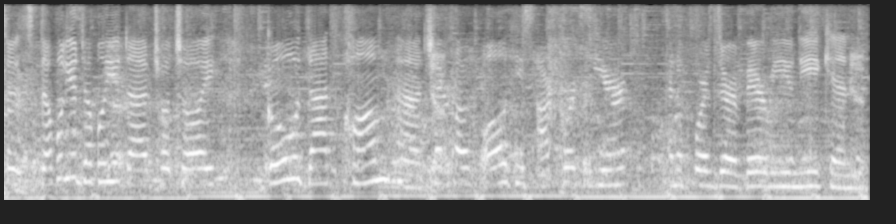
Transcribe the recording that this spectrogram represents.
so it's www.tsochoygo.com. Uh, check out all his artworks here, and of course they're very unique and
